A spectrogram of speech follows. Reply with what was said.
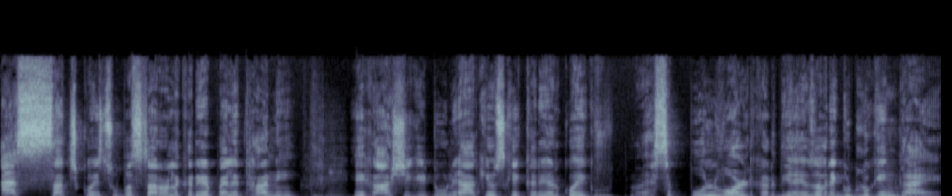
एज सच कोई सुपरस्टार वाला करियर पहले था नहीं। एक आशिकी टू ने आके उसके करियर को एक ऐसे पोल वॉल्ट कर दिया। Is a very good looking guy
